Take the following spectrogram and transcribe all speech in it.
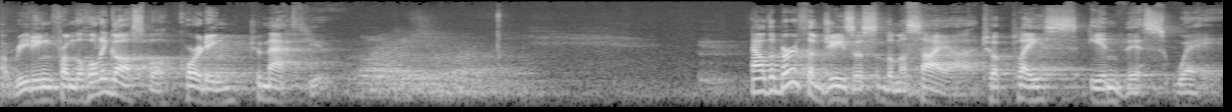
A reading from the Holy Gospel according to Matthew. Now, the birth of Jesus the Messiah took place in this way.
